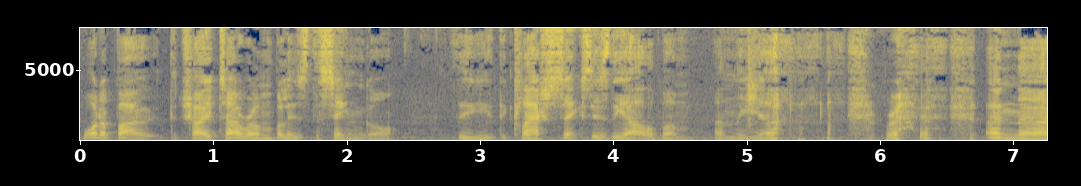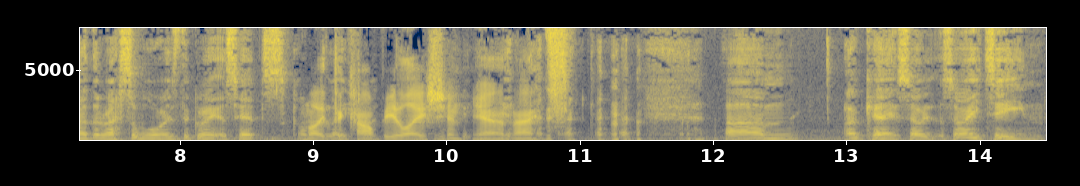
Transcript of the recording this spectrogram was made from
what about the Chi-Town Rumble is the single, the the Clash Six is the album, and the uh, and uh, the Wrestle War is the greatest hits. Like the compilation. Yeah, nice. Um, okay, so so eighteen.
